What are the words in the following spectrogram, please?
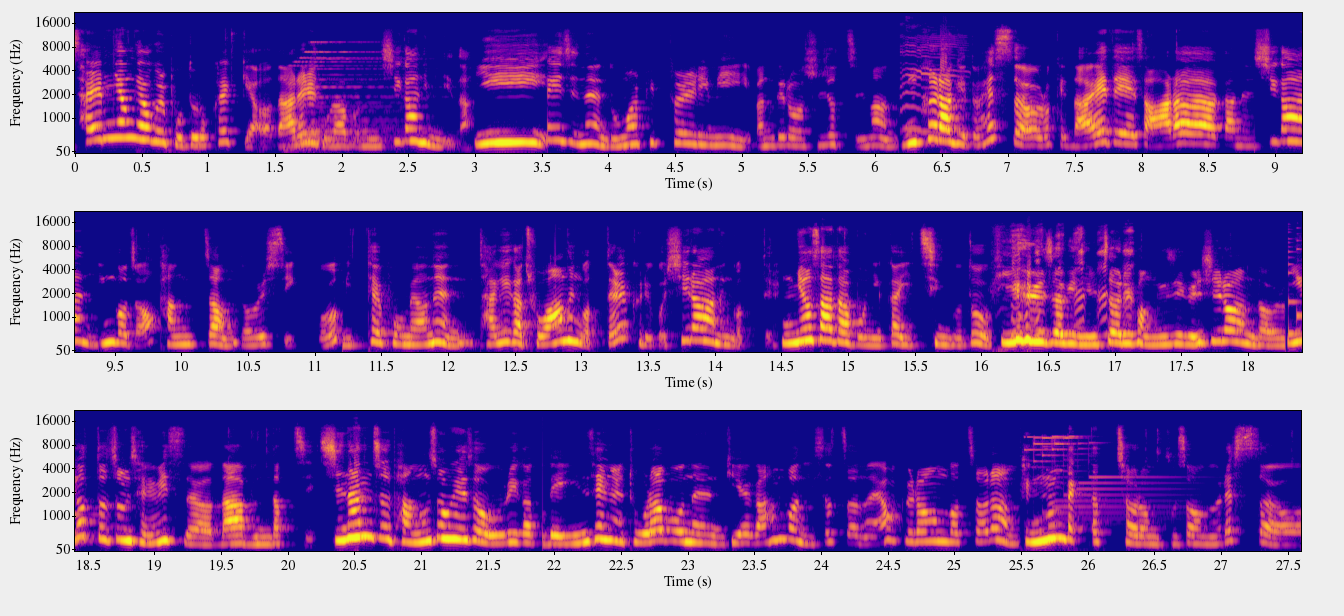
삶 영역을 보도록 할게요. 나를 돌아보는 시간입니다. 이 페이지는 노멀 피플님이 만들어 주셨지만 뭉클하기도 했어요. 이렇게 나에 대해서 알아가는 시간인 거죠. 강점 넣을 수 있고 밑에 보면은 자기가 좋아하는 것들 그리고 싫어하는 것들 공여사다 보니까 이 친구도 비효율적인 일처리 방식을 싫어한다. 이것도 좀 재밌어요. 나 문답지. 지난주 방송에서 우리가 내 인생을 돌아보는 기회가 한 번 있었잖아요. 그런 것처럼 백문백답처럼 구성을 했어요.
